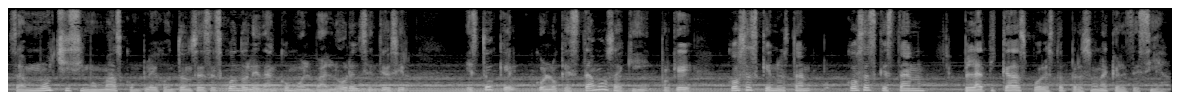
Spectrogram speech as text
O sea, muchísimo más complejo. Entonces es cuando le dan como el valor, el sentido de decir, esto que con lo que estamos aquí, porque cosas que no están, cosas que están platicadas por esta persona que les decía.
